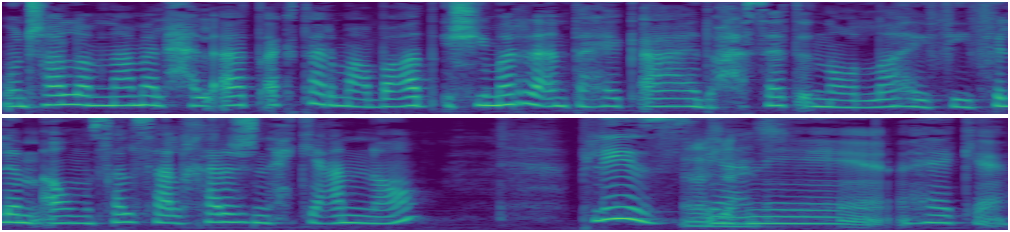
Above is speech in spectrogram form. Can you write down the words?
وإن شاء الله بنعمل حلقات أكتر مع بعض. إشي مرة أنت هيك قاعد وحسيت إنه والله في فيلم أو مسلسل خرج نحكي عنه Please. يعني هيك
